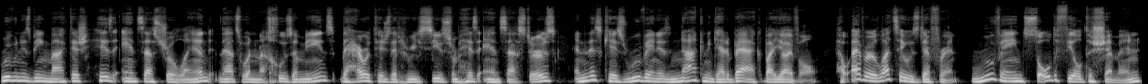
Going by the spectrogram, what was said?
Reuven is being makdish his ancestral land. That's what Nachuza means, the heritage that he receives from his ancestors. And in this case, Reuven is not going to get it back by Yovel. However, let's say it was different. Ruvain sold the field to Shimon,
